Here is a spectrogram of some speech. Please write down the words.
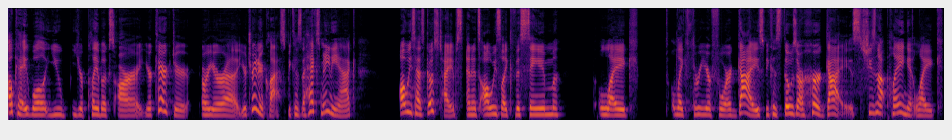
okay, well, you your playbooks are your character or your uh, your trainer class because the Hex Maniac always has ghost types and it's always like the same like like three or four guys because those are her guys. She's not playing it like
